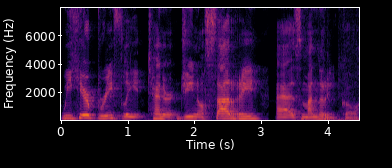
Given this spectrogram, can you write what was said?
We hear briefly tenor Gino Sarri as Manrico.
